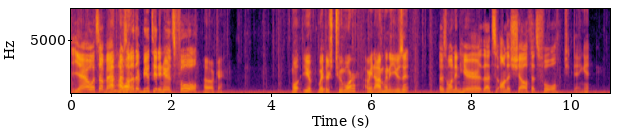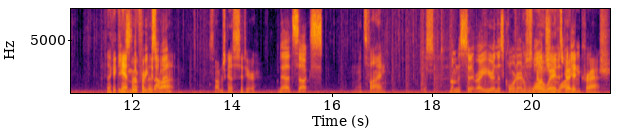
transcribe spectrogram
yeah, what's up, man? I- I There's want- another butane in here that's full. Oh, okay. Well, you have wait. There's two more. I mean, I'm gonna use it. There's one in here that's on the shelf that's full. Gee, dang it. I feel like I can't move from this out, man. spot. So I'm just gonna sit here. Yeah, that sucks. That's fine. Just I'm gonna sit it right here in this corner and there's watch no way this guy in. didn't crash.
